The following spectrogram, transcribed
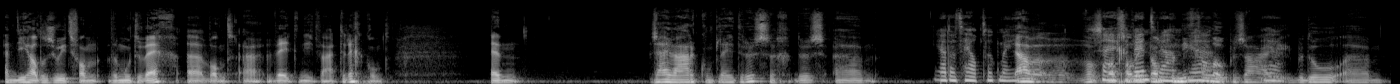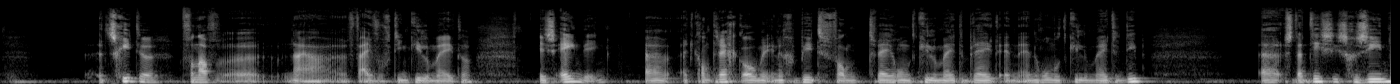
En die hadden zoiets van: we moeten weg, want we weten niet waar het terecht komt. En zij waren compleet rustig. Dus, um, ja, dat helpt ook mee. Ja, wat, zijn wat zal ik dan niet ja. gaan lopen zaaien? Ja. Ik bedoel, um, het schieten vanaf uh, nou ja, vijf of tien kilometer is één ding. Uh, het kan terechtkomen in een gebied van 200 kilometer breed en, en 100 kilometer diep. Uh, statistisch gezien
